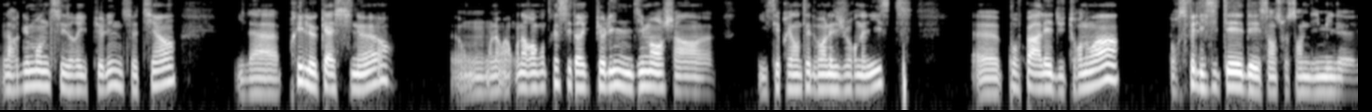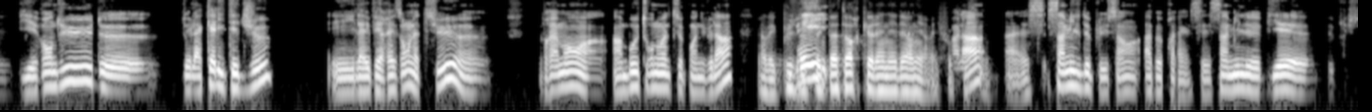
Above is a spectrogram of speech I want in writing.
L'argument de Cédric Pioline se tient. Il a pris le cas Sinner. On, on a rencontré Cédric Pioline dimanche. hein. Il s'est présenté devant les journalistes euh, pour parler du tournoi, pour se féliciter des 170 000 billets vendus, de, la qualité de jeu. Et il avait raison là-dessus. euh, vraiment un, un beau tournoi de ce point de vue-là. Avec plus de spectateurs que l'année dernière, il faut voilà, préciser. euh, 5000 de plus, hein, à peu près. C'est 5000 billets euh, de plus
